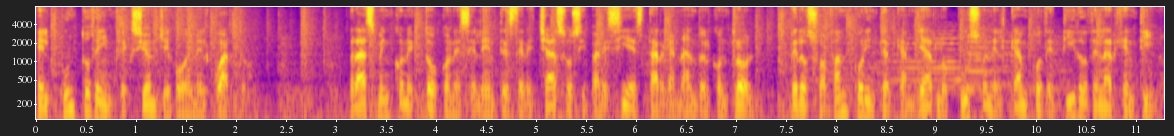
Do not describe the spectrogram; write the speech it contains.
El punto de inflexión llegó en el cuarto. Brasman conectó con excelentes derechazos y parecía estar ganando el control, pero su afán por intercambiar lo puso en el campo de tiro del argentino.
